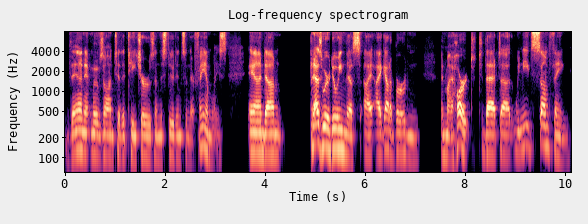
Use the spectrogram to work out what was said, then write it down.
then it moves on to the teachers and the students and their families, and um, and as we were doing this, I, I got a burden in my heart that uh, we need something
